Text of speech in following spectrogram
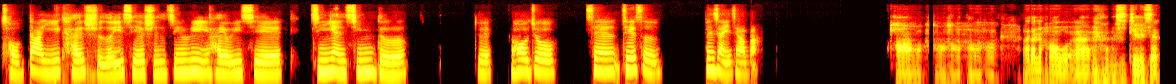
从大一开始的一些实习经历，还有一些经验心得，对，然后就先 Jason 分享一下吧。好，好，好，好，好啊！大家好，我呃是 Jason。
